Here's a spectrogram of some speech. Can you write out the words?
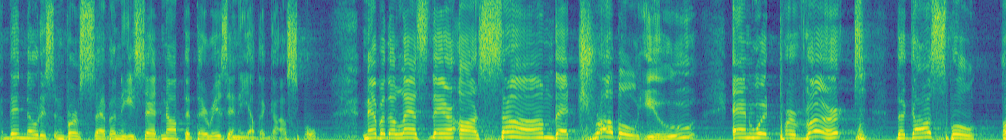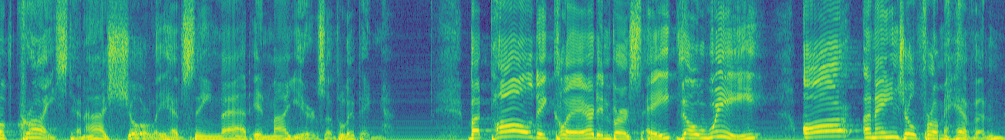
And then notice in verse 7, he said, Not that there is any other gospel. Nevertheless, there are some that trouble you and would pervert the gospel of Christ. And I surely have seen that in my years of living. But Paul declared in verse 8 though we or an angel from heaven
